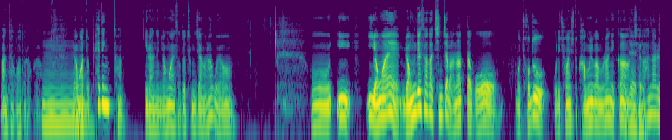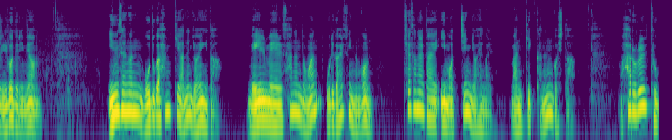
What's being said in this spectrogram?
많다고 하더라고요. 음. 영화 또 패딩턴이라는 영화에서도 등장을 하고요. 어, 이, 이 영화에 명대사가 진짜 많았다고, 뭐, 저도, 우리 주한 씨도 가물가물하니까 네네. 제가 하나를 읽어드리면, 인생은 모두가 함께하는 여행이다. 매일매일 사는 동안 우리가 할 수 있는 건 최선을 다해 이 멋진 여행을 만끽하는 것이다. 하루를 두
